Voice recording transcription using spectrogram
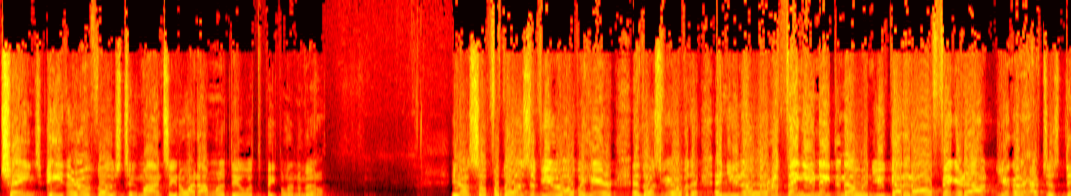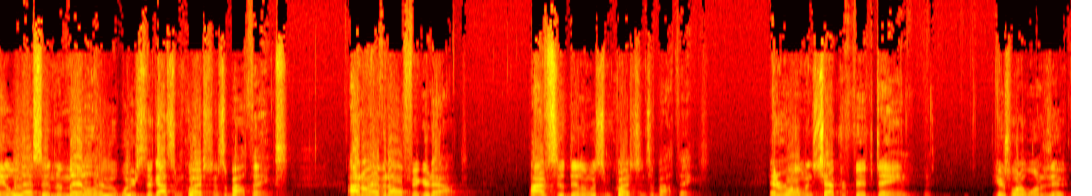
change either of those two minds. So, you know what? I'm going to deal with the people in the middle. You know, so for those of you over here and those of you over there, and you know everything you need to know and you've got it all figured out, you're going to have to just deal with us in the middle who we still got some questions about things. I don't have it all figured out. I'm still dealing with some questions about things. In Romans chapter 15, here's what I want to do.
